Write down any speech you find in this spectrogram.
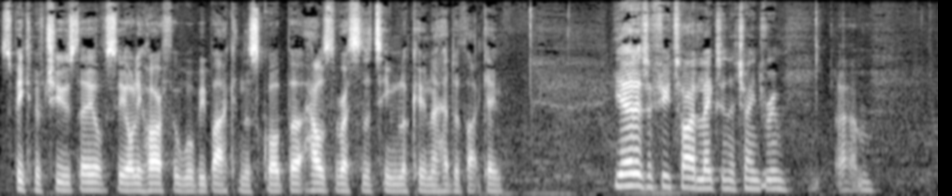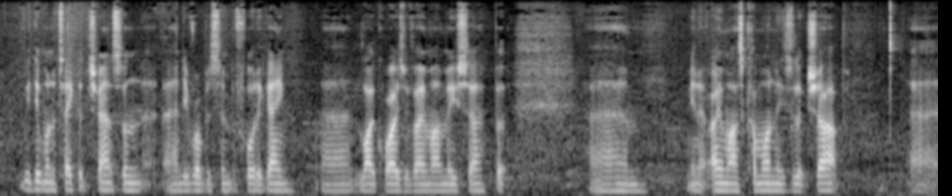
Speaking of Tuesday, obviously Ollie Harford will be back in the squad, but how's the rest of the team looking ahead of that game? Yeah, there's a few tired legs in the change room. Um, we didn't want to take a chance on Andy Robinson before the game. Uh, likewise with Omar Musa, but um, you know Omar's come on, he's looked sharp. Uh,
